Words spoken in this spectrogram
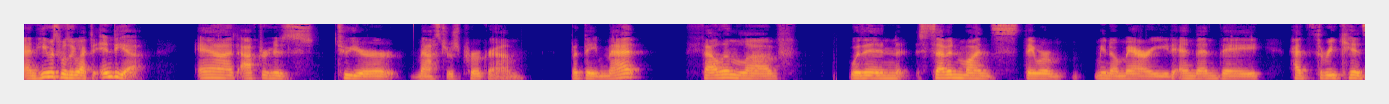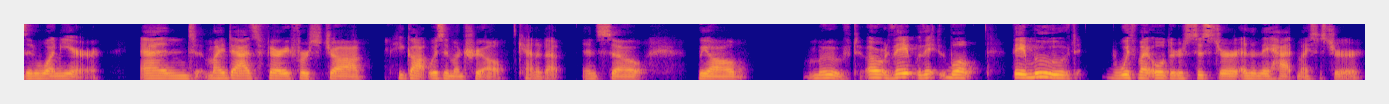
And he was supposed to go back to India and after his two year master's program. But they met, fell in love. Within seven months, they were, you know, married, and then they had three kids in one year. And my dad's very first job he got was in Montreal, Canada. And so we all moved. Oh, they, they well, they moved with my older sister, and then they had my sister,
